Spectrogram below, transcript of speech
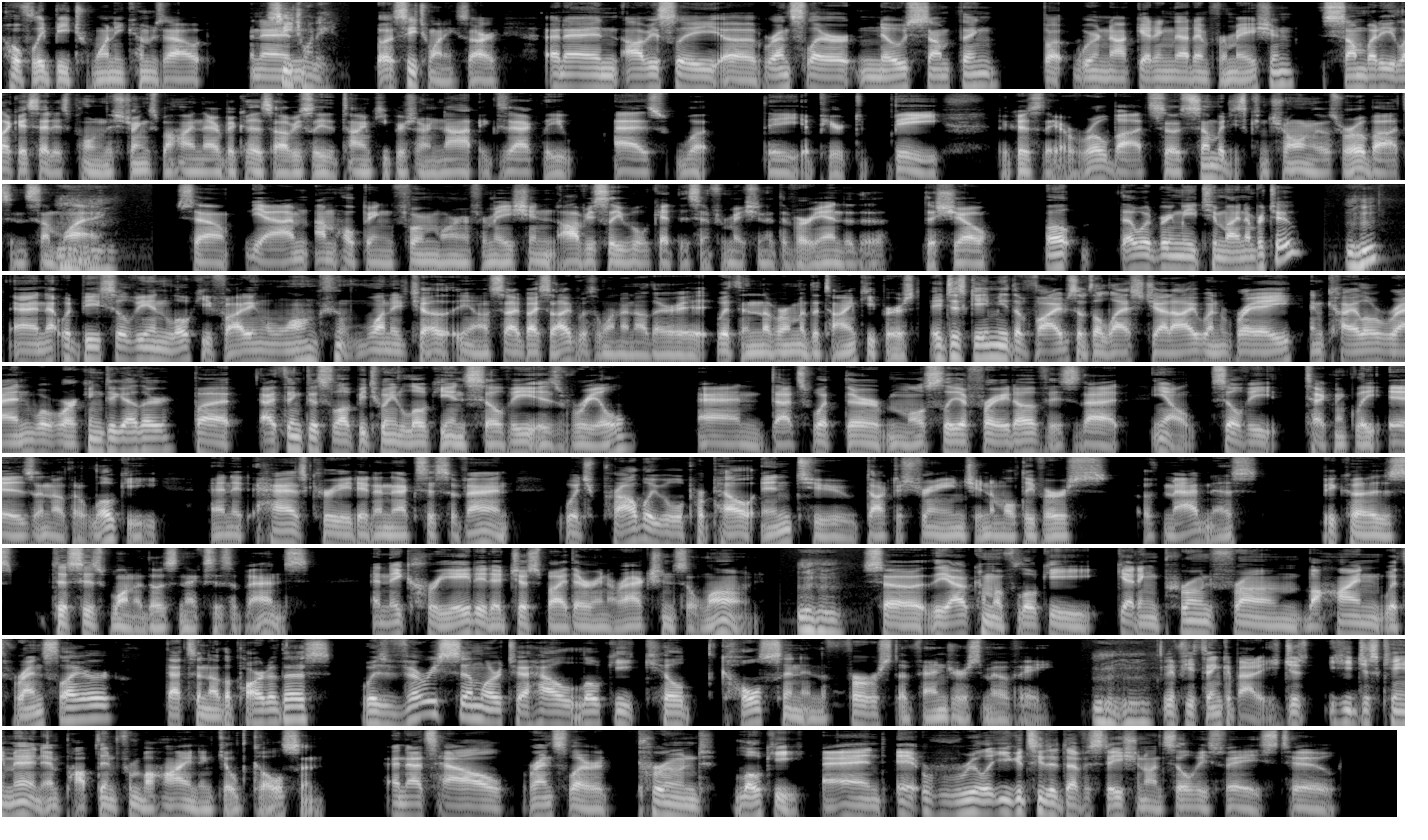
hopefully b20 comes out and then C20. uh, c20 sorry and then obviously uh renslayer knows something but we're not getting that information somebody like i said is pulling the strings behind there because obviously the timekeepers are not exactly as what they appear to be because they are robots so somebody's controlling those robots in some way Mhm. so yeah, I'm I'm hoping for more information. Obviously, we'll get this information at the very end of the the show. Well, that would bring me to my number 2 Mhm. and that would be Sylvie and Loki fighting along one each other, you know, side by side with one another it, within the room of the Timekeepers. It just gave me the vibes of the Last Jedi when Rey and Kylo Ren were working together. But I think this love between Loki and Sylvie is real, and that's what they're mostly afraid of. Is that you know Sylvie technically is another Loki, and it has created a Nexus event, which probably will propel into Doctor Strange in a multiverse of madness, because this is one of those Nexus events, and they created it just by their interactions alone. Mm-hmm. So the outcome of Loki getting pruned from behind with Renslayer, that's another part of this, was very similar to how Loki killed Coulson in the first Avengers movie. Mm-hmm. If you think about it, he just he just came in and popped in from behind and killed Coulson. And that's how Renslayer pruned Loki. And it really you could see the devastation on Sylvie's face too.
